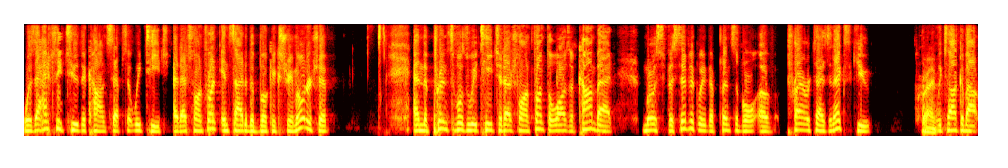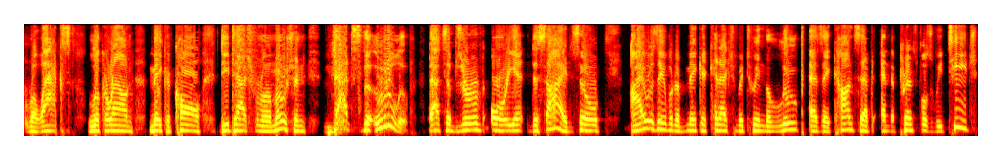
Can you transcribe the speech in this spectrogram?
was actually to the concepts that we teach at Echelon Front inside of the book Extreme Ownership and the principles we teach at Echelon Front, the laws of combat, most specifically the principle of prioritize and execute. Right. We talk about relax, look around, make a call, detach from emotion. That's the OODA loop. That's observe, orient, decide. So I was able to make a connection between the loop as a concept and the principles we teach.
